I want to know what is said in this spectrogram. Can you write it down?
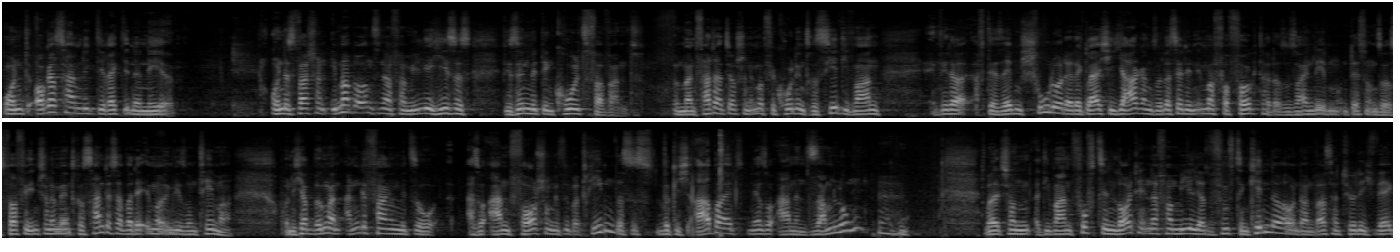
Und Oggersheim liegt direkt in der Nähe. Und es war schon immer bei uns in der Familie, hieß es, wir sind mit den Kohls verwandt. Und mein Vater hat sich auch schon immer für Kohl interessiert. Die waren entweder auf derselben Schule oder der gleiche Jahrgang, sodass er den immer verfolgt hat, also sein Leben und dessen und so. Das war für ihn schon immer interessant, deshalb war der immer irgendwie so ein Thema. Und ich habe irgendwann angefangen mit so, also Ahnenforschung ist übertrieben, das ist wirklich Arbeit, mehr so Ahnensammlung. Weil schon, die waren 15 Leute in der Familie, also 15 Kinder und dann war es natürlich, wer,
